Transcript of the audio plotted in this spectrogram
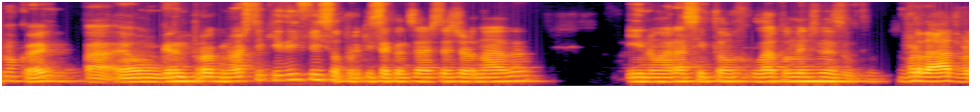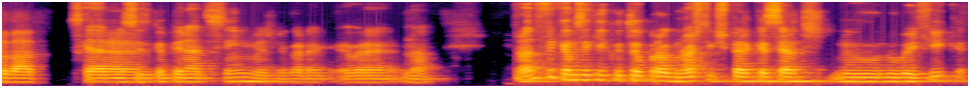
Ok. Pá, é um grande prognóstico e difícil, porque isso aconteceu esta jornada e não era assim tão regular, pelo menos nas últimas. Verdade, verdade. Se calhar no Eh, início do campeonato sim, mas agora, agora não. Pronto, ficamos aqui com o teu prognóstico. Espero que acertes no, no Benfica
